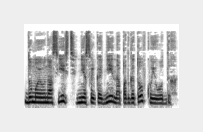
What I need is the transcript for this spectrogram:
Думаю, у нас есть несколько дней на подготовку и отдых.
